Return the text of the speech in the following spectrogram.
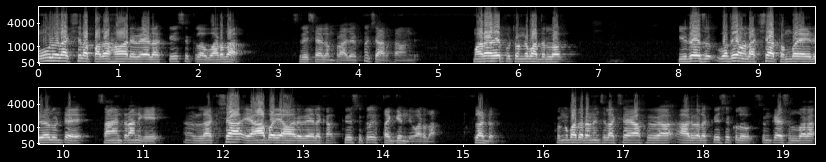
మూడు లక్షల పదహారు వేల క్యూసెక్ల వరద శ్రీశైలం ప్రాజెక్టును చేరుతా ఉంది. మరోవైపు తుంగభద్రలో ఈరోజు ఉదయం లక్ష తొంభై ఐదు వేలు ఉంటే సాయంత్రానికి లక్ష యాభై ఆరు వేల క్యూసెక్లకు తగ్గింది వరద ఫ్లడ్. తుంగభద్ర నుంచి లక్ష యాభై ఆరు వేల క్యూసుకులు సుంకేసుల ద్వారా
